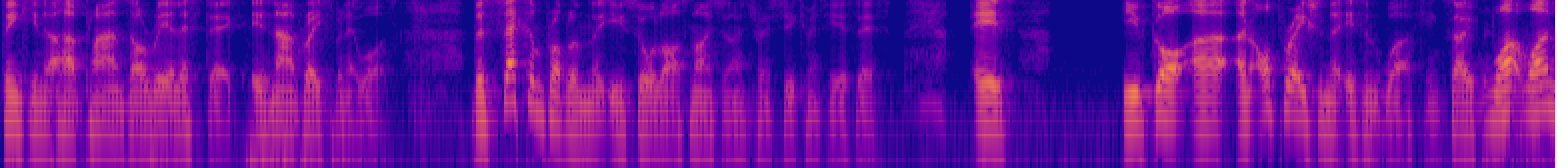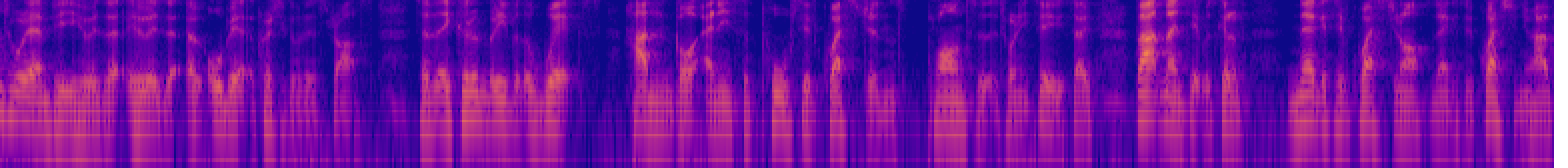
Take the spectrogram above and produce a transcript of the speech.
thinking that her plans are realistic is now greater than it was. The second problem that you saw last night in the 1922 committee is this: is you've got uh, an operation that isn't working. So one, one Tory MP who is a, who is a, albeit a critic of Liz Truss said they couldn't believe that the whips hadn't got any supportive questions planted at the 22. So that meant it was kind of negative question after negative question. You have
